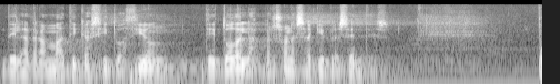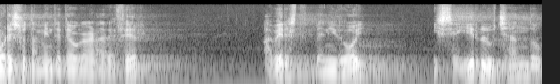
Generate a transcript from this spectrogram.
de la dramática situación de todas las personas aquí presentes. Por eso también te tengo que agradecer haber venido hoy y seguir luchando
